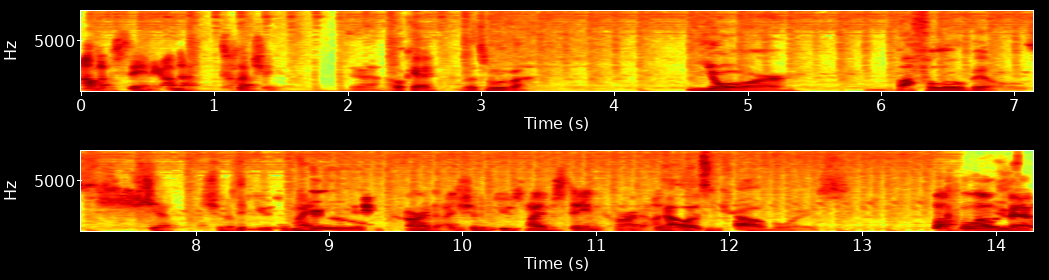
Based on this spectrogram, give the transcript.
I'm abstaining. I'm not touching it. Yeah. Okay. Let's move on. Your Buffalo Bills, Shit. I should have used my abstain card. I should have used my abstain card on Dallas Cowboys. Buffalo's You- at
